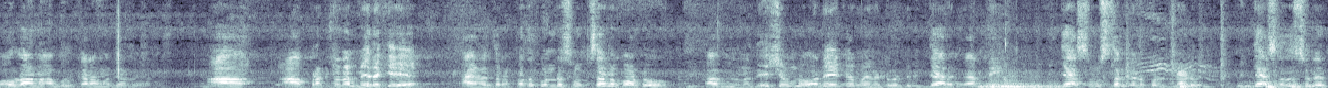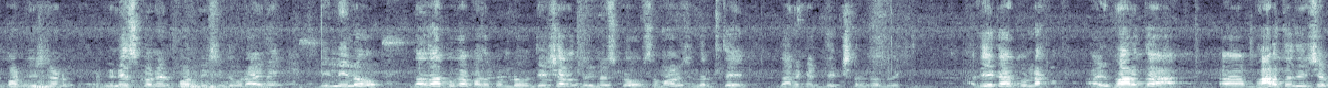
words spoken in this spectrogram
మౌలానా అబుల్ కలాం ఆజాద్ గారు. ఆ ఆ ప్రకటన మేరకే ఆయన తన పదకొండు సంవత్సరాల పాటు మన దేశంలో అనేకమైనటువంటి విద్యారంగాన్ని విద్యా సంస్థలు నెలకొంటున్నాడు విద్యా సదస్సులు ఏర్పాటు చేసినాడు యునెస్కోను ఏర్పాటు చేసింది కూడా ఆయనే. ఢిల్లీలో దాదాపుగా పదకొండు దేశాలతో యునెస్కో సమావేశం జరిపితే దానికి అధ్యక్షుడైనటువంటి వ్యక్తి. అదే కాకుండా అవిభారత భారతదేశం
